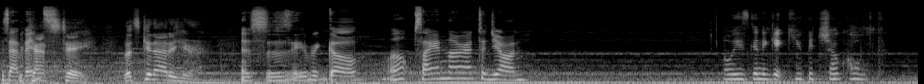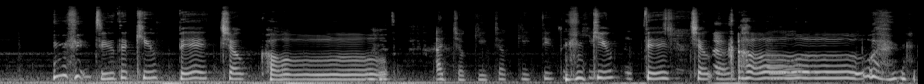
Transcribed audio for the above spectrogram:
Is that we can't stay. Let's get out of here. This is here we go. Well, sayonara to John. Oh, he's gonna get Cupid chokehold. do the Cupid chokehold. A chokey chokey do the Cupid chokehold.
